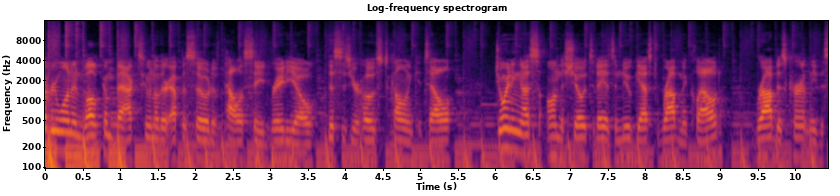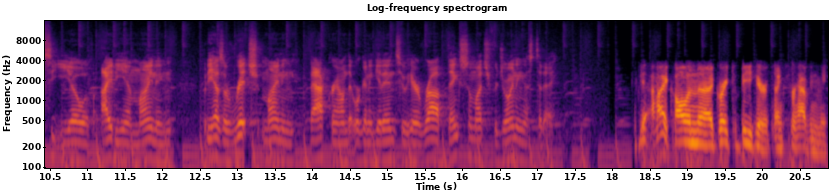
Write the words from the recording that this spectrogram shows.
everyone, and welcome back to another episode of Palisade Radio. This is your host, Colin Kettell. Joining us on the show today is a new guest, Rob McLeod. Rob is currently the CEO of IDM Mining, but he has a rich mining background that we're going to get into here. Rob, thanks so much for joining us today. Yeah, hi, Colin. Uh, great to be here. Thanks for having me.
